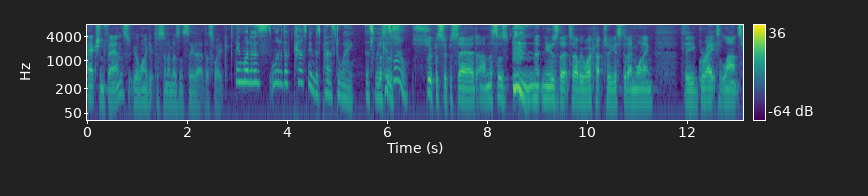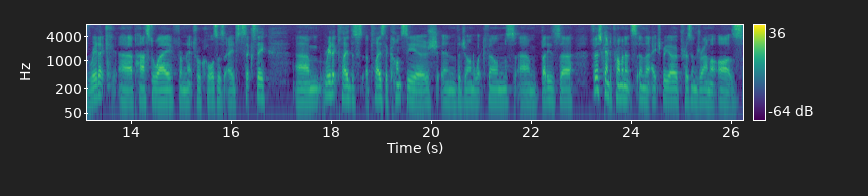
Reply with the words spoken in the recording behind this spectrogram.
action fans, you'll want to get to cinemas and see that this week. And one of his one of the cast members passed away this week This as well. super, super sad. Um, this is news that uh, we woke up to yesterday morning. The great Lance Reddick uh, passed away from natural causes, aged 60. Um, Reddick played this, uh, plays the concierge in the John Wick films, um, but he's uh, first came to prominence in the HBO prison drama Oz,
